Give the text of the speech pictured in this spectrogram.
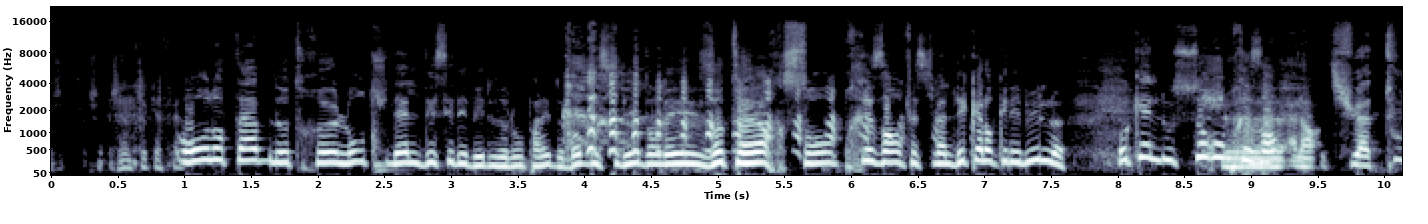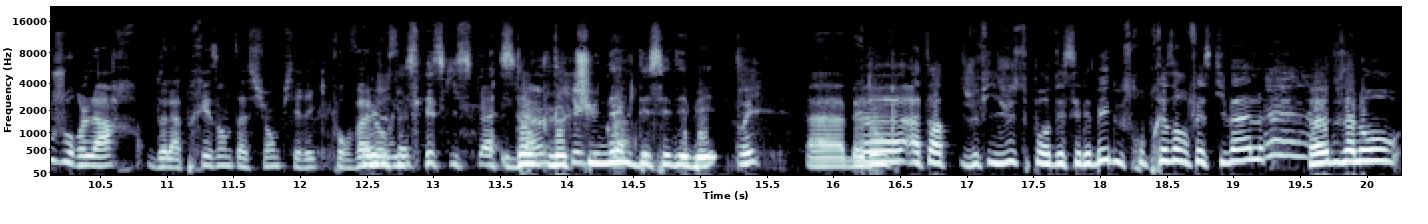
je- J'ai un truc à faire. On entame notre long tunnel DCDB. Nous allons parler de bandes dessinées dont les auteurs sont présents au festival des Calanques et des Bulles, auquel nous serons Je- présents. alors Tu as toujours l'art de la présentation, Pierrick, pour valoriser ce qui se passe. donc le truc, tunnel quoi. des CDB Oui. euh, ben Euh, donc attends, je finis juste pour DCDB. Nous serons présents au festival. Euh, nous allons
